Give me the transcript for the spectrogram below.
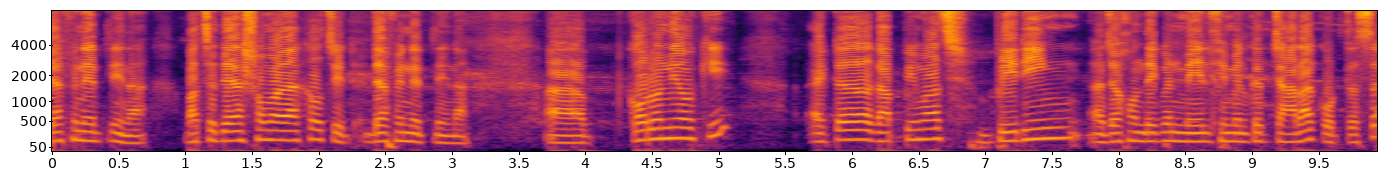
ডেফিনেটলি না। বাচ্চা দেওয়ার সময় রাখা উচিত? ডেফিনেটলি না। করণীয় কি? একটা গাপ্পি মাছ ব্রিডিং যখন দেখবেন মেল ফিমেলকে চারা করতেছে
